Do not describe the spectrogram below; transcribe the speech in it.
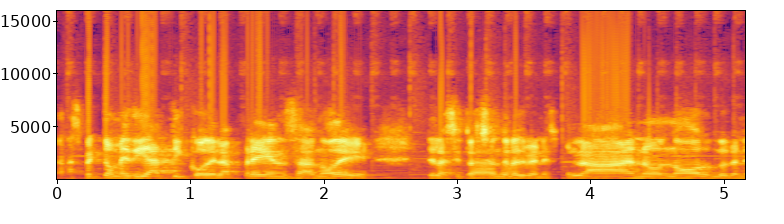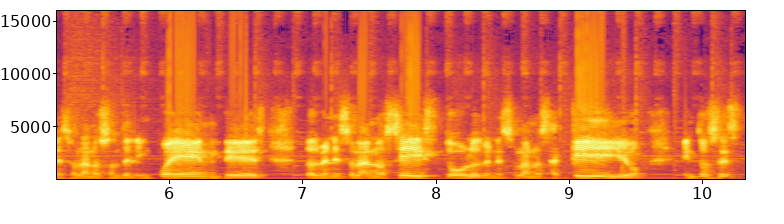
aspecto mediático de la prensa, ¿no? De, la situación de los venezolanos, ¿no? Los venezolanos son delincuentes, los venezolanos esto, los venezolanos aquello. Entonces,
